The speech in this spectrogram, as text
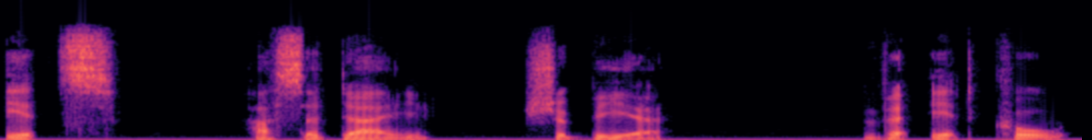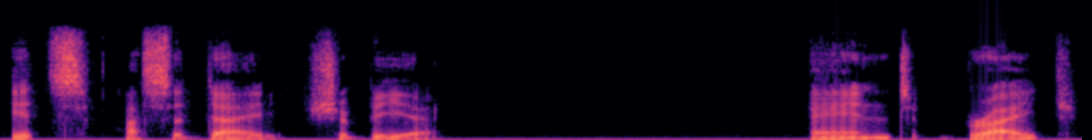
its, hasadeh, shabir. The it, kul, its, hasadeh, shabir. And break,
